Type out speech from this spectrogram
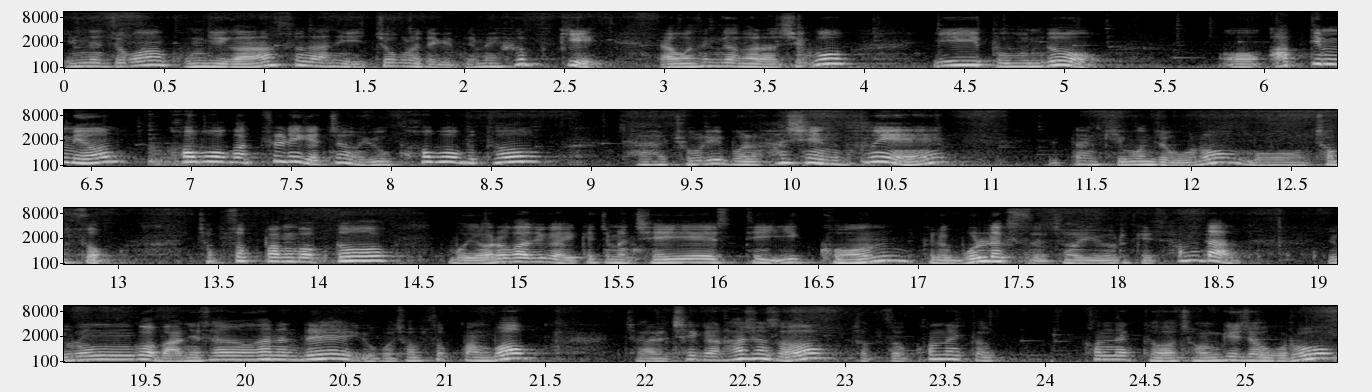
있는 쪽은 공기가 순환이 이쪽으로 되기 때문에 흡기라고 생각을 하시고 이 부분도 어, 앞뒷면 커버가 틀리겠죠? 요 커버부터 잘 조립을 하신 후에 일단 기본적으로 뭐 접속 접속 방법도 뭐 여러 가지가 있겠지만 JST, 이콘 그리고 몰렉스 저희 이렇게 3단 이런 거 많이 사용하는데 요거 접속 방법 잘 체결하셔서 접속 커넥터 커넥터 정기적으로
